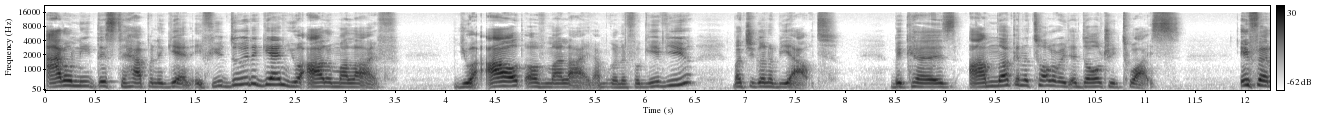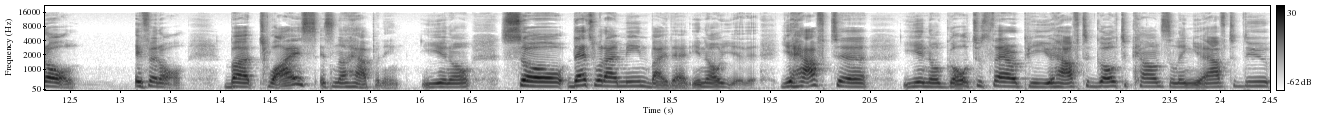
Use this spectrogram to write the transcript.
I don't need this to happen again. If you do it again, you're out of my life. You are out of my life. I'm going to forgive you, but you're going to be out because I'm not going to tolerate adultery twice, if at all, if at all. But twice, it's not happening, you know? So that's what I mean by that. You know, you, you have to, you know, go to therapy, you have to go to counseling, you have to do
